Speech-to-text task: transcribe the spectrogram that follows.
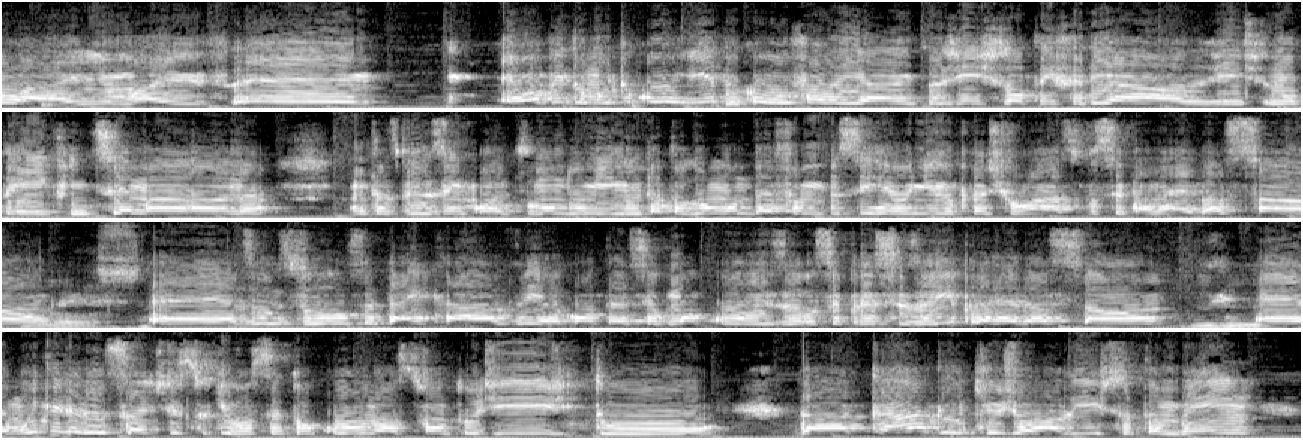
online, mas é, é uma vida muito corrida, como eu falei antes. A gente não tem feriado, a gente não tem fim de semana. Muitas vezes, enquanto no domingo tá todo mundo da família se reunindo para churrasco, você tá na redação. É, às vezes você tá em casa e acontece alguma coisa, você precisa ir para a redação. Uhum. É muito interessante isso que você tocou no assunto de, do, da carga que o jornalista também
